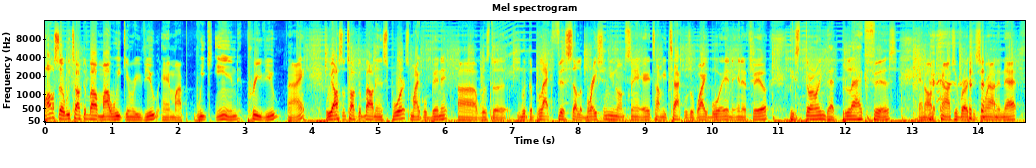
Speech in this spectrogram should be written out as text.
Also, we talked about my weekend review and my weekend preview. All right. We also talked about in sports. Michael Bennett uh, was the with the black fist celebration. You know what I'm saying? Every time he tackles a white boy in the NFL, he's throwing that black fist and all the controversy surrounding that.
